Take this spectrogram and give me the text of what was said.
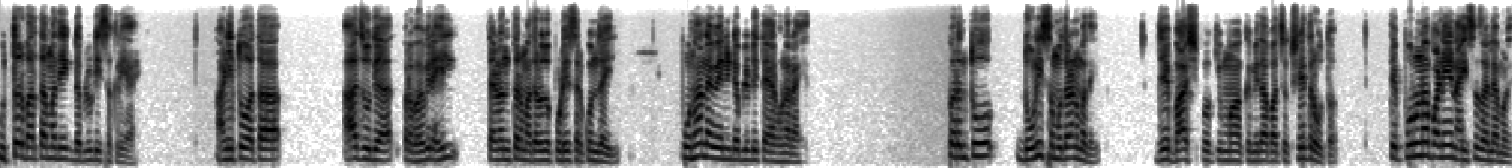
उत्तर भारतामध्ये एक डब्ल्यू डी सक्रिय आहे. आणि तो आता आज उद्या प्रभावी राहील. त्यानंतर मात्र तो पुढे सरकून जाईल. पुन्हा नव्याने डब्ल्यू डी तयार होणार आहेत. परंतु दोन्ही समुद्रांमध्ये जे बाष्प किंवा कमीदाबाचं क्षेत्र होतं ते पूर्णपणे नाहीसं झाल्यामुळे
